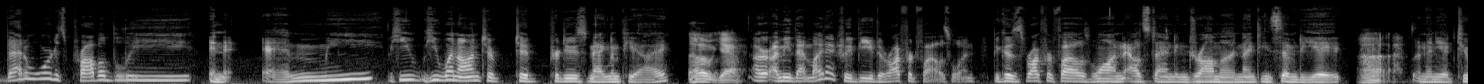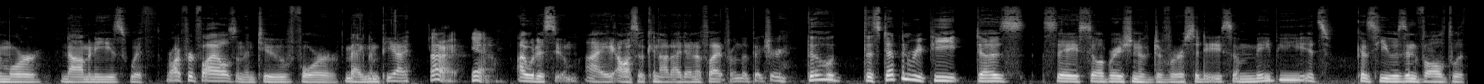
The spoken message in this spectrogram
that award is probably an Emmy. He he went on to to produce Magnum PI. Oh yeah. Or I mean that might actually be the Rockford Files one because Rockford Files won Outstanding Drama in 1978 Uh, and then he had two more nominees with Rockford Files and then two for Magnum PI. all right. Yeah. I would assume. I also cannot identify it from the picture. Though the step and repeat does say celebration of diversity, so maybe it's because he was involved with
